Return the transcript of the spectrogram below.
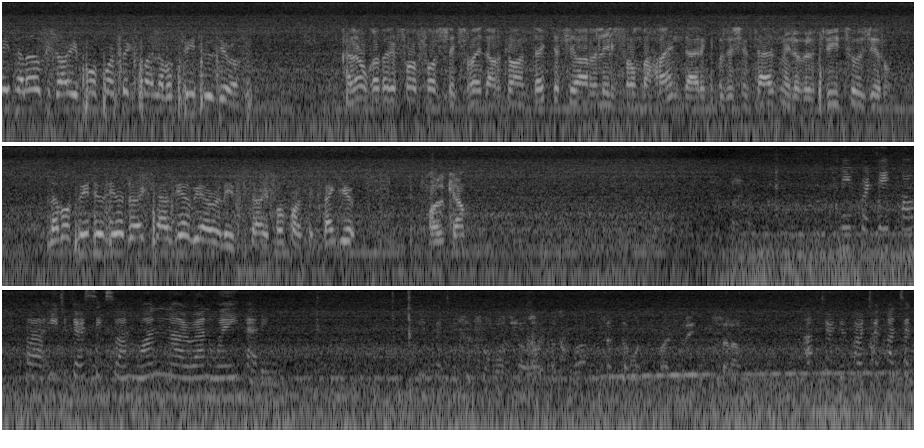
Kuwait hello Qatari 446 flight level 320 Hello Qatari 446 radar contact if you are released from Bahrain direct position Tasmi level 320 Level 320 direct has here we are released Qatari 446 thank you. Welcome. Clear for takeoff, uh, Egypt Air 611, uh, runway heading. Clear for takeoff. After departure, contact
